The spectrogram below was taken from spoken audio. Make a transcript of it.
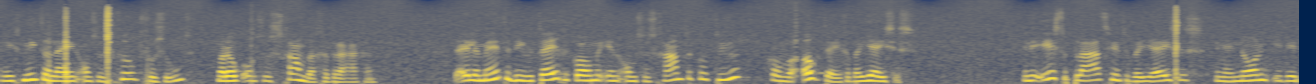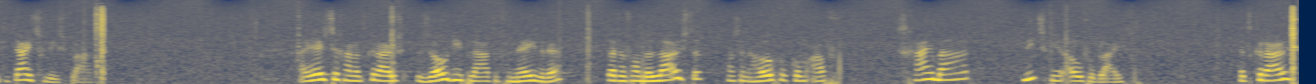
heeft niet alleen onze schuld verzoend, maar ook onze schande gedragen. De elementen die we tegenkomen in onze schaamtecultuur, komen we ook tegen bij Jezus. In de eerste plaats vindt er bij Jezus een enorm identiteitsverlies plaats. Hij heeft zich aan het kruis zo diep laten vernederen dat er van de luister van zijn hoge kom af niets meer overblijft. Het kruis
